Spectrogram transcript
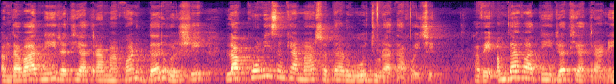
અમદાવાદની રથયાત્રામાં પણ દર વર્ષે લાખોની સંખ્યામાં શ્રદ્ધાળુઓ જોડાતા હોય છે. હવે અમદાવાદની રથયાત્રાને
